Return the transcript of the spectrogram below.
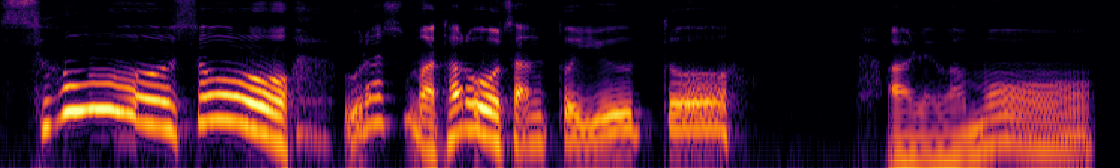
そうそう浦島太郎さんというとあれはもう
